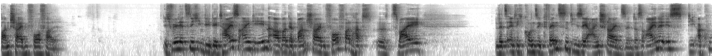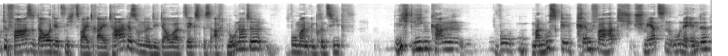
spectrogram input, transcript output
Bandscheibenvorfall. Ich will jetzt nicht in die Details eingehen, aber der Bandscheibenvorfall hat äh, zwei letztendlich Konsequenzen, die sehr einschneidend sind. Das eine ist, die akute Phase dauert jetzt nicht zwei, drei Tage, sondern die dauert sechs bis acht Monate, wo man im Prinzip nicht liegen kann, wo man Muskelkrämpfe hat, Schmerzen ohne Ende.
